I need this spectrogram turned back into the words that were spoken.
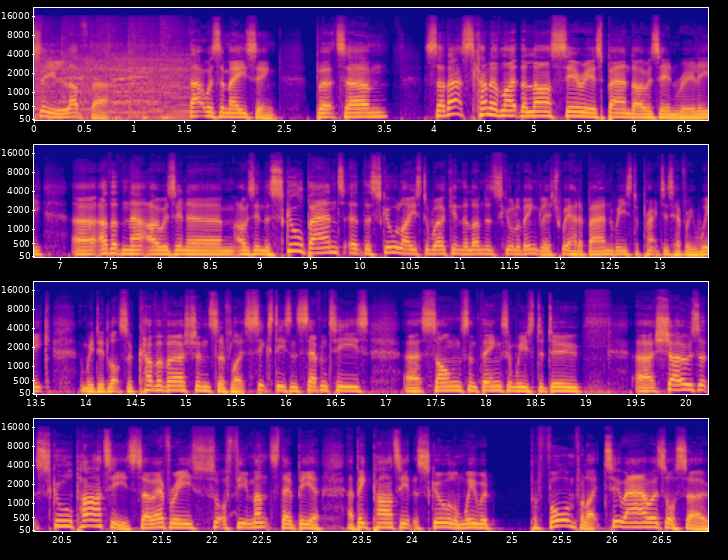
Actually love that. That was amazing. But um, so that's kind of like the last serious band I was in, really. Uh, other than that, I was in um, I was in the school band at the school I used to work in, the London School of English. We had a band we used to practice every week, and we did lots of cover versions of like 60s and 70s uh, songs and things. And we used to do uh, shows at school parties. So every sort of few months there'd be a, a big party at the school, and we would perform for like two hours or so.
